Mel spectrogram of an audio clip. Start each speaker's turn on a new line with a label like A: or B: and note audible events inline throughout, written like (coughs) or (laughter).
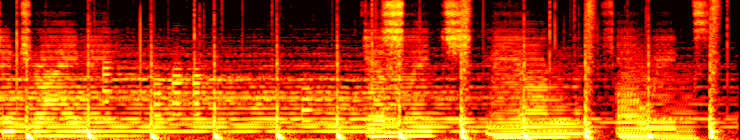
A: to try me. You switch me on for weeks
